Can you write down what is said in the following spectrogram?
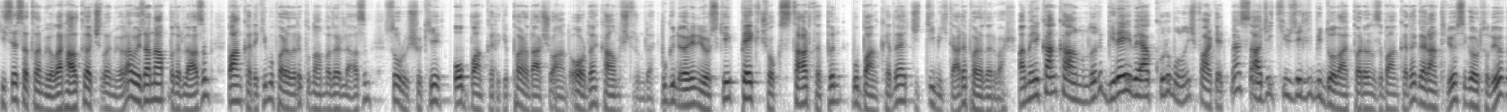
Hisse satamıyorlar, halka açılamıyorlar. O yüzden ne yapmaları lazım? Bankadaki bu paraları kullanmaları lazım. Soru şu ki o bankadaki paralar şu anda orada kalmış durumda. Bugün öğreniyoruz ki pek çok startup'ın bu bankada ciddi miktarda paraları var. Amerikan kanunları birey veya kurum olun hiç fark etmez. Sadece 250 bin dolar paranızı bankada garantiliyor, sigortalıyor.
